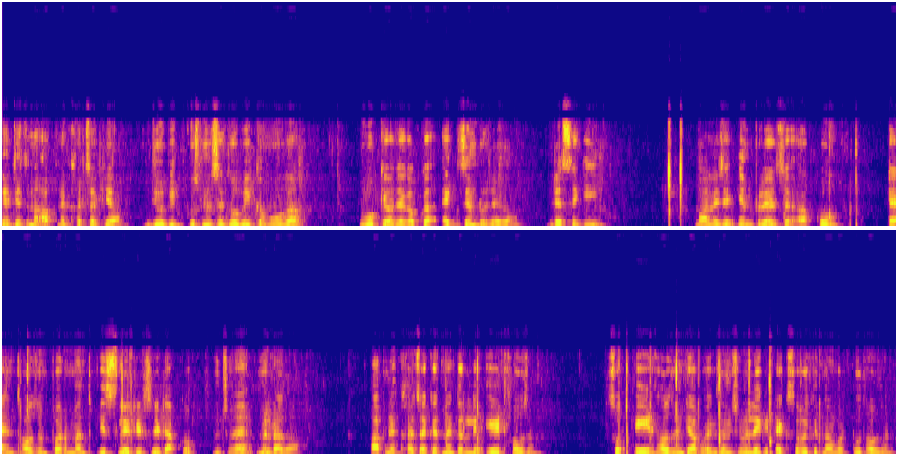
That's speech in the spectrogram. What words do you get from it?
या जितना आपने खर्चा किया, जो भी उसमें से जो भी कम होगा, वो क्या हो जाएगा आपका एग्जेंट हो जाएगा। जैसे कि मान लीजिए एम्प्लॉयर से आपको टेन थाउज़ेंड पर मंथ इस रिलेटेड से आपको जो है मिल रहा था। आपने खर्चा कितना कर लिया? Eight thousand so eight thousand की आपको एग्जामेशन मिलेगी टैक्स कितना होगा? Two thousand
